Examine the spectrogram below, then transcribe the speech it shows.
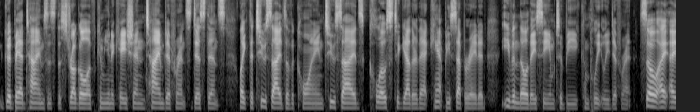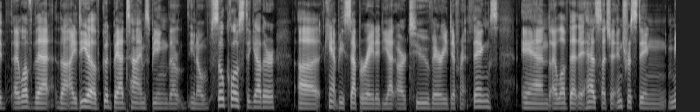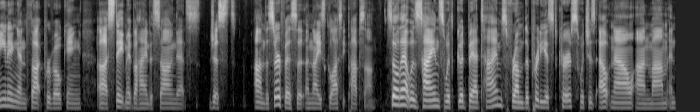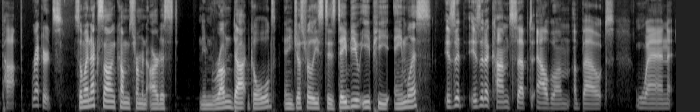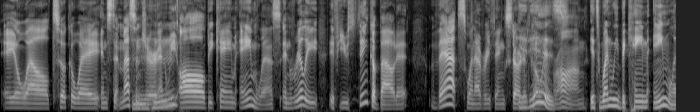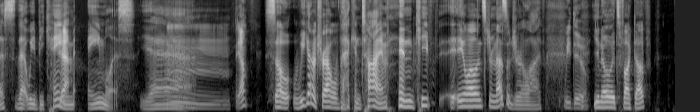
Good Bad Times is the struggle of communication, time difference, distance, like the two sides of a coin, two sides close together that can't be separated, even though they seem to be completely different. So I, I, I love that the idea of good bad times being the you know so close together, uh, can't be separated yet are two very different things and I love that it has such an interesting meaning and thought provoking uh, statement behind a song that's just on the surface a, a nice glossy pop song. So that was Hinds with Good Bad Times from The Prettiest Curse, which is out now on Mom and Pop Records. So my next song comes from an artist named Rum Dot Gold, and he just released his debut EP, Aimless. Is it is it a concept album about when AOL took away instant messenger and we all became aimless and really if you think about it that's when everything started It going is. wrong. It's when we became aimless that we became Yeah. aimless. Yeah. Mm, yep. So we got to travel back in time and keep AOL Instant Messenger alive. We do. You know, it's fucked up.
